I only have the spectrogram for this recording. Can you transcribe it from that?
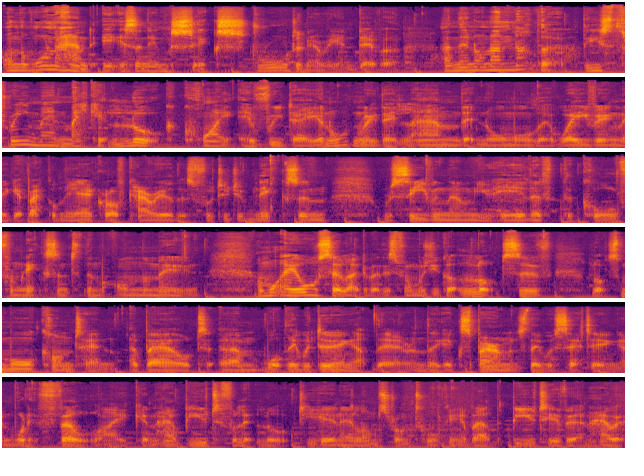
on the one hand, it is an extraordinary endeavour, and then on another, these three men make it look quite everyday and ordinary. They land, they're normal, they're waving, they get back on the aircraft carrier. There's footage of Nixon receiving them. You hear the, the call from Nixon to them on the moon. And what I also liked about this film was you got lots of lots more content about um, what they were doing up there and the experiments they were setting and what it felt like and how beautiful it looked. You hear Neil Armstrong talking about the beauty of it and how it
